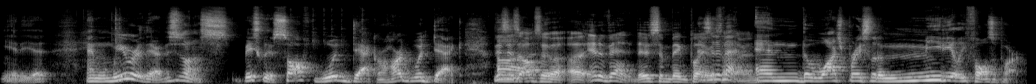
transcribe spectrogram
Idiot. And when we were there, this is on a basically a soft wood deck or hardwood deck. This is also a, an event. There's some big players It's an event, and the watch bracelet immediately falls apart.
